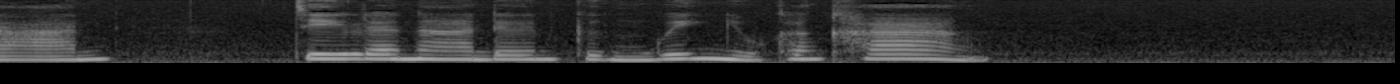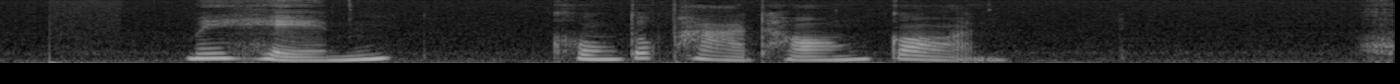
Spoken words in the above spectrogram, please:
ร้าน จีรนาเดินกึ่งวิ่งอยู่ข้างๆ ไม่เห็น คงต้องผ่าท้องก่อน โห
